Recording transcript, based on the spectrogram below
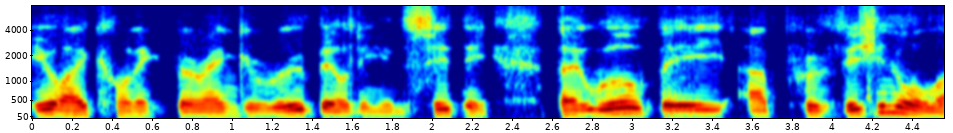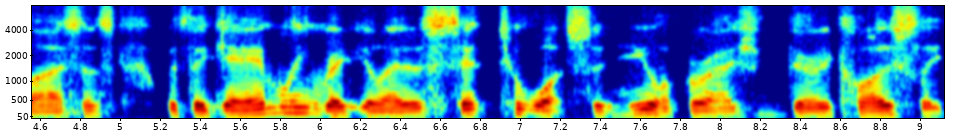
new iconic Barangaroo building in Sydney. It will be a provisional license with the gambling regulators set to watch the new operation very closely.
